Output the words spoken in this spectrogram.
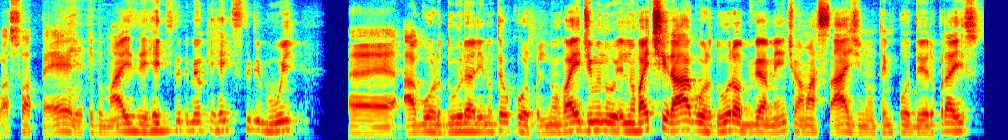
a sua pele e tudo mais e meio que redistribui é, a gordura ali no teu corpo. Ele não vai diminuir, ele não vai tirar a gordura, obviamente, uma massagem não tem poder para isso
